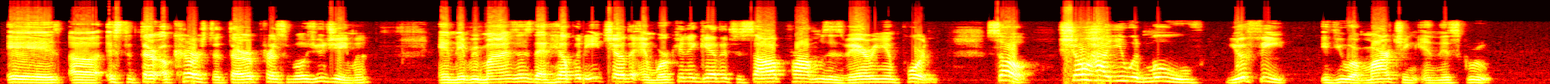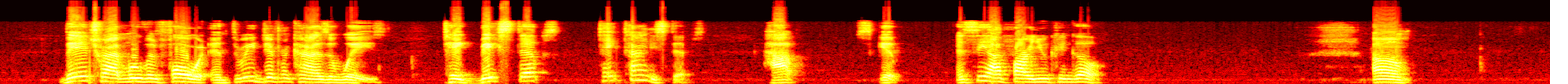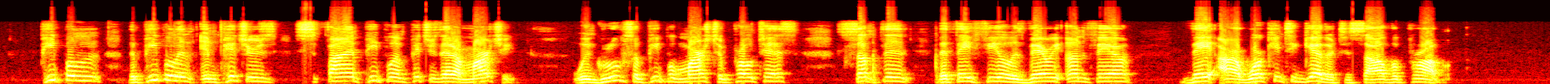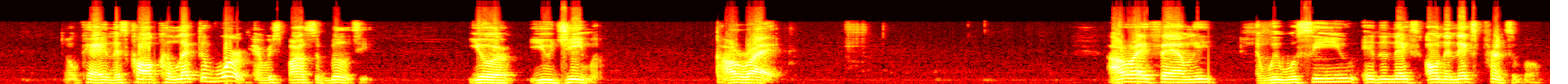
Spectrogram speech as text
is uh it's the third occurs the third principle is Ujima. And it reminds us that helping each other and working together to solve problems is very important. So, show how you would move your feet if you were marching in this group. Then try moving forward in three different kinds of ways. Take big steps, take tiny steps. Hop, skip, and see how far you can go. Um, people, the people in, in pictures, find people in pictures that are marching. When groups of people march to protest something that they feel is very unfair, they are working together to solve a problem. Okay, and it's called collective work and responsibility. Your Ujima. All right. All right, family. And we will see you in the next on the next principle.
